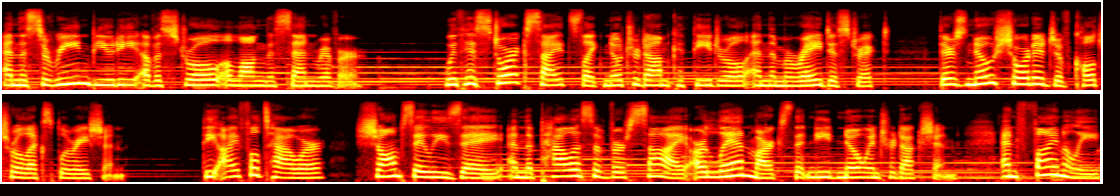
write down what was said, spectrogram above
and the serene beauty of a stroll along the Seine River. With historic sites like Notre Dame Cathedral and the Marais district, there's no shortage of cultural exploration. The Eiffel Tower, Champs-Élysées, and the Palace of Versailles are landmarks that need no introduction. And finally,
